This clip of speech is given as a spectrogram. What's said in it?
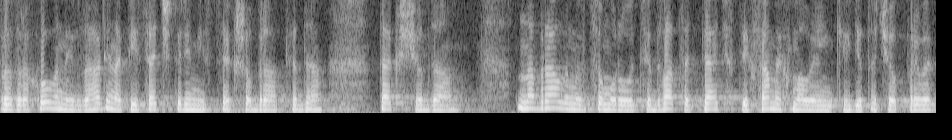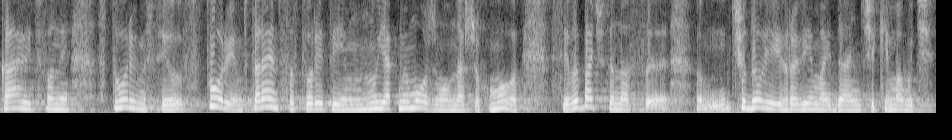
розрахований взагалі на 54 місця, якщо брати. Да. Так що да. Набрали ми в цьому році 25 тих самих маленьких діточок. Привикають вони, створюємо всі, створюємо, стараємося створити їм, ну як ми можемо в наших умовах. Всі ви бачите, у нас е, чудові ігрові майданчики, мабуть,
